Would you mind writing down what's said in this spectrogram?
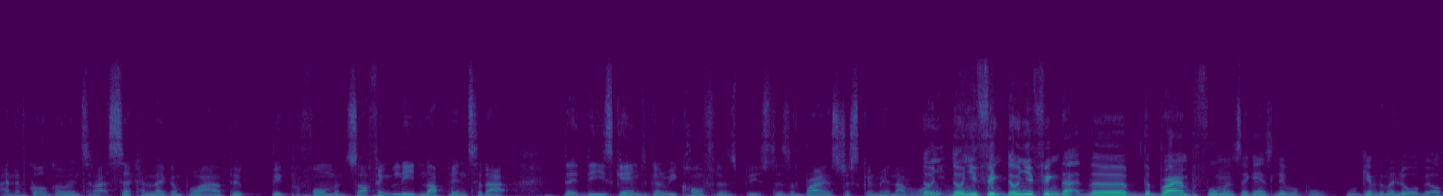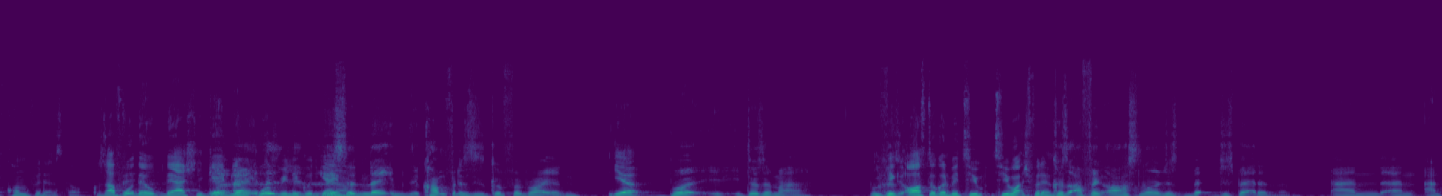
and they've got to go into that second leg and put out a big big performance. So I think leading up into that, that these games are going to be confidence boosters, and Brighton's just going to be another one. Don't, of them. don't you think? Don't you think that the the Brighton performance against Liverpool will give them a little bit of confidence though? Because I thought they, they actually gave Yeah, Liverpool hey, a good game. Listen, they, the confidence is good for Brighton, yeah, but it, it doesn't matter you think Arsenal going to be too too much for them? because I think Arsenal are just be, just better than them. And and and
